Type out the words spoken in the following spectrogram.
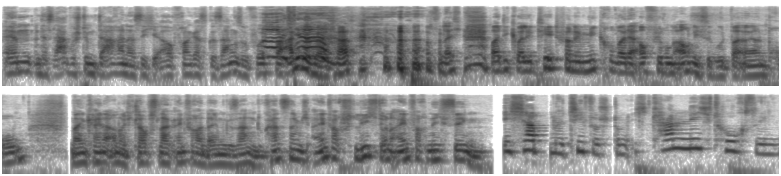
Ähm, und das lag bestimmt daran, dass sich auch Frankas Gesang so furchtbar Oh, ja. angehört hat. Vielleicht war die Qualität von dem Mikro bei der Aufführung auch nicht so gut bei euren Proben. Nein, keine Ahnung. Ich glaube, es lag einfach an deinem Gesang. Du kannst nämlich einfach schlicht und einfach nicht singen. Ich habe eine tiefe Stimme. Ich kann nicht hoch singen.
